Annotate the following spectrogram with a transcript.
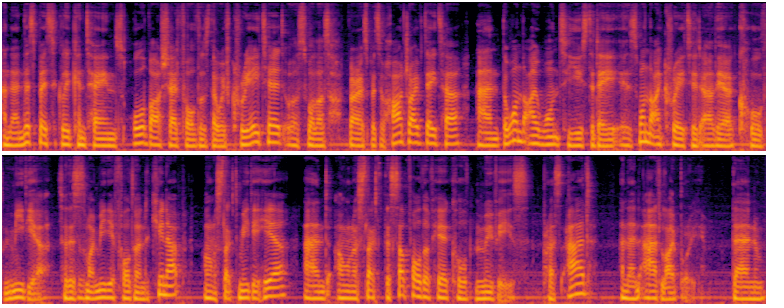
And then this basically contains all of our shared folders that we've created, as well as various bits of hard drive data. And the one that I want to use today is one that I created earlier called media. So this is my media folder under QNAP. I'm going to select media here, and I'm going to select the subfolder of here called movies. Press add, and then add library. Then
